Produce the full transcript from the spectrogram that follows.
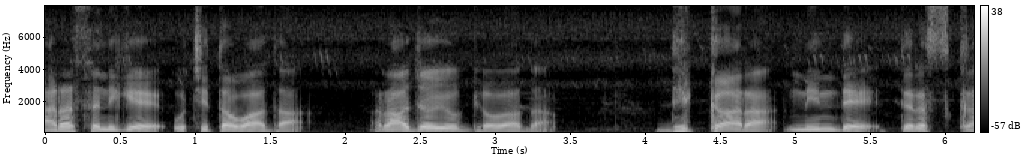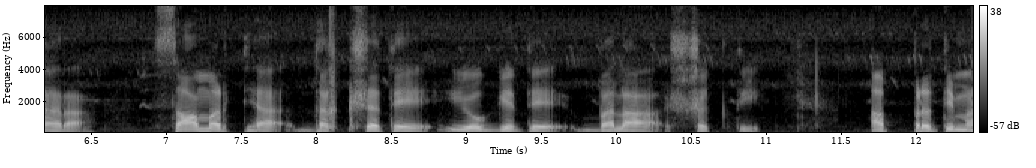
ಅರಸನಿಗೆ ಉಚಿತವಾದ ರಾಜಯೋಗ್ಯವಾದ ಧಿಕ್ಕಾರ, ನಿಂದೆ, ತಿರಸ್ಕಾರ, ಸಾಮರ್ಥ್ಯ, ದಕ್ಷತೆ, ಯೋಗ್ಯತೆ, ಬಲ, ಶಕ್ತಿ, ಅಪ್ರತಿಮ,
